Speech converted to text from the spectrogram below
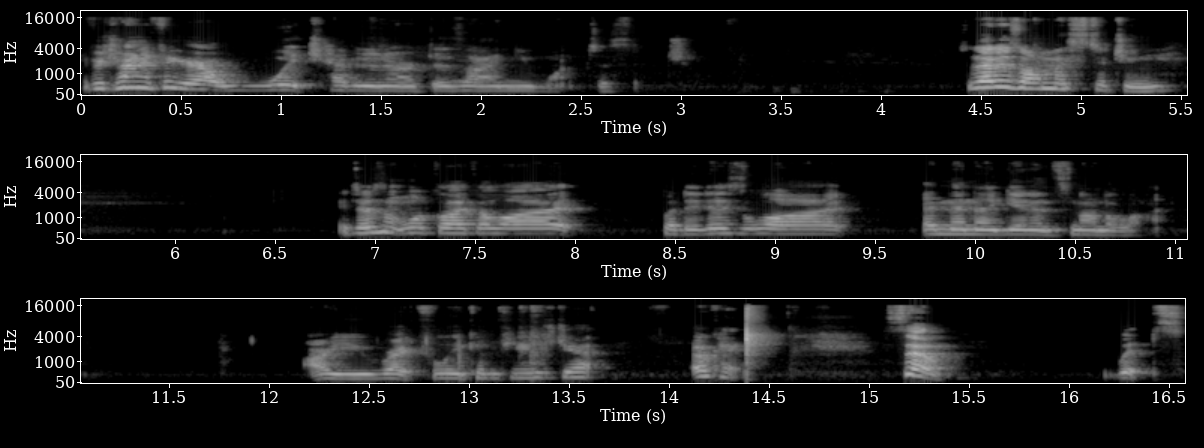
if you're trying to figure out which Heaven and Earth design you want to stitch. So that is all my stitching. It doesn't look like a lot, but it is a lot. And then again, it's not a lot. Are you rightfully confused yet? Okay, so WIPs.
